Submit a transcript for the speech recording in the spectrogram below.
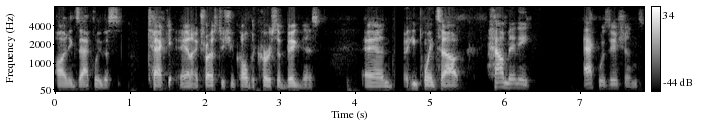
on exactly this tech antitrust issue called The Curse of Bigness. And he points out how many acquisitions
